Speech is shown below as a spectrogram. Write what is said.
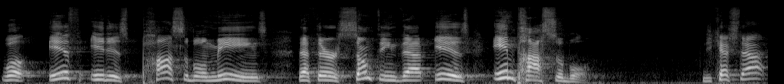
well, if it is possible means that there's something that is impossible. Did you catch that?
